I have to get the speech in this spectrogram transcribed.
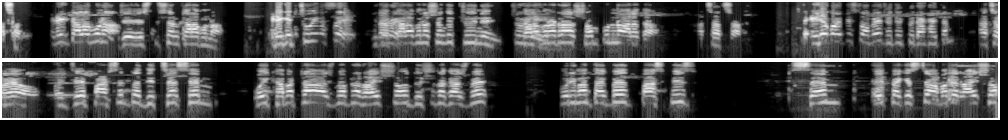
আচ্ছা এটা কি কালাভুনা? যে স্পেশাল কালাবোনা এটা কি চুই আছে না ভিতরে? কালাবোনার সঙ্গে চুই নেই। কালাবোনাটা সম্পূর্ণ আলাদা। আচ্ছা আচ্ছা। এটা কয় পিস যদি একটু দেখাইতেন? আচ্ছা ভাইয়া ওই যে পার্সেলটা দিচ্ছে সেম ওই খাবারটা আসবে আপনার রাইস সহ দুশো টাকা আসবে। পরিমাণ থাকবে পাঁচ পিস সেম এই প্যাকেজটা আমাদের রাইস সহ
